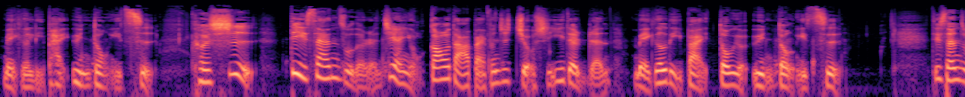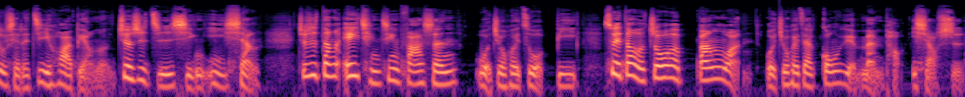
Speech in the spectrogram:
每个礼拜运动一次，可是第三组的人竟然有高达百分之九十一的人每个礼拜都有运动一次。第三组写的计划表呢，就是执行意向，就是当 A 情境发生，我就会做 B，所以到了周二傍晚，我就会在公园慢跑一小时。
